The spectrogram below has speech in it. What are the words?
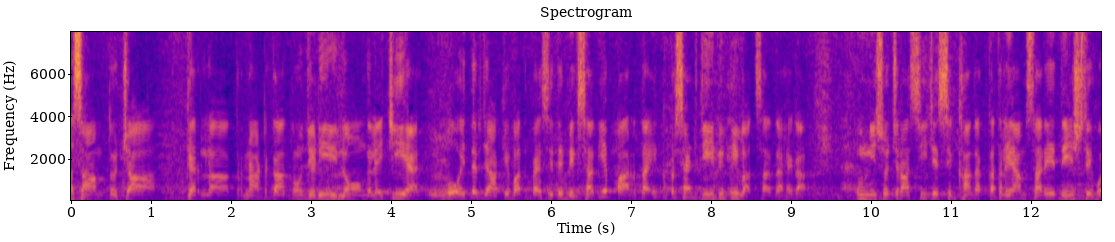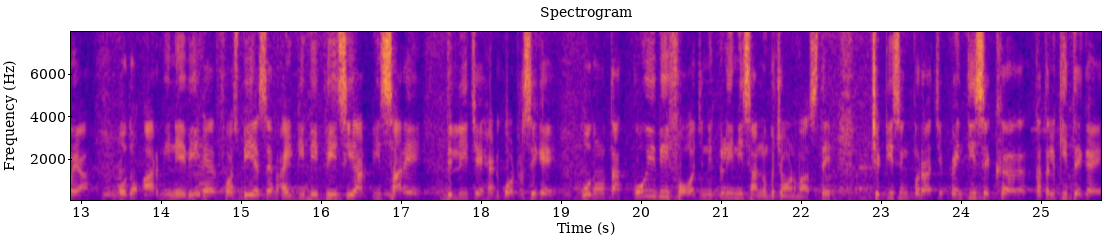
ਅਸਾਮ ਤੋਂ ਚਾਹ ਕੇਰਲਾ, ਕਰਨਾਟਕਾ ਤੋਂ ਜਿਹੜੀ ਲੌਂਗ ਇਲਾਇਚੀ ਹੈ, ਉਹ ਇੱਧਰ ਜਾ ਕੇ ਵੱਧ ਪੈਸੇ ਤੇ ਵਿਕ ਸਕਦੀ ਹੈ। ਭਾਰਤ ਦਾ 1% ਜੀਡੀਪੀ ਵੱਧ ਸਕਦਾ ਹੈਗਾ। 1984 ਚ ਸਿੱਖਾਂ ਦਾ ਕਤਲੇਆਮ ਸਾਰੇ ਦੇਸ਼ ਤੇ ਹੋਇਆ। ਉਦੋਂ army navy air force BSF ITBP CRP ਸਾਰੇ ਦਿੱਲੀ 'ਚ ਹੈੱਡਕੁਆਟਰ ਸੀਗੇ। ਉਦੋਂ ਤਾਂ ਕੋਈ ਵੀ ਫੌਜ ਨਿਕਲੀ ਨਹੀਂ ਸਾਨੂੰ ਬਚਾਉਣ ਵਾਸਤੇ। ਚਿੱਟੀ ਸਿੰਘਪੁਰਾ 'ਚ 35 ਸਿੱਖ ਕਤਲ ਕੀਤੇ ਗਏ।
